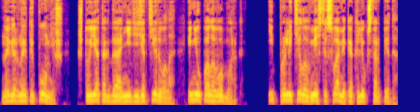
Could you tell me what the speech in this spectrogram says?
Наверное, ты помнишь, что я тогда не дезертировала и не упала в обморок, и пролетела вместе с вами, как люкс-торпеда.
